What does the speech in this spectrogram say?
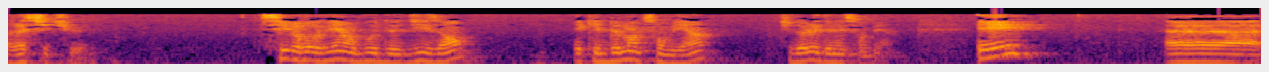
restitué. S'il revient au bout de dix ans, et qu'il demande son bien, tu dois lui donner son bien. Et euh,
